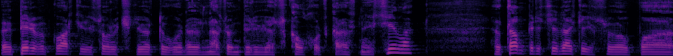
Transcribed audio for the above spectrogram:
э, первый квартале 44 -го года нас он перевез в колхоз «Красная сила». Там председательствовал по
